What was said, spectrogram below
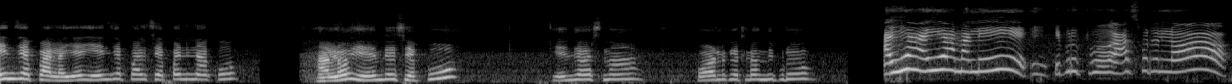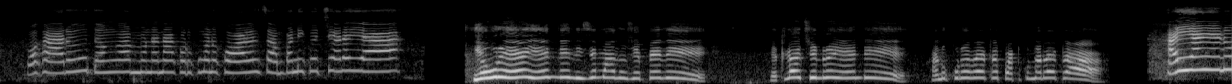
ఏం చెప్పాలయ్యా? ఏం చెప్పాలి? చెప్పండి నాకు. హలో ఏంది చెప్పు. ఏం చేస్తున్నా? కోడలికి ఎట్లా ఉంది ఇప్పుడు? ఎవరే? ఏంది? నిజమా? నువ్వు చెప్పేది. ఎట్లా వచ్చిండ్రు? ఏంటి అనుకున్నారట పట్టుకున్నారట అయ్యా నేను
